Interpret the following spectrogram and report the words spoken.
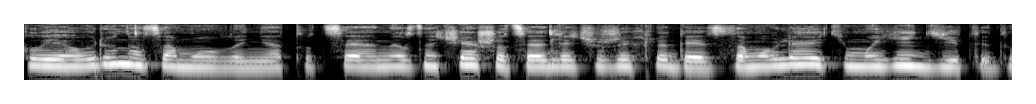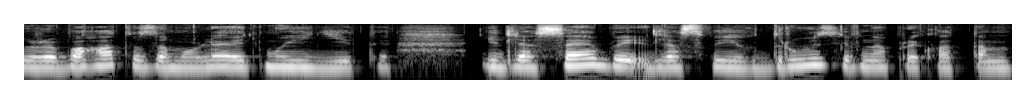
коли я говорю на замовлення, то це не означає, що це для чужих людей. Замовляють і мої діти. Дуже багато замовляють мої діти. І для себе, і для своїх друзів. Наприклад, там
